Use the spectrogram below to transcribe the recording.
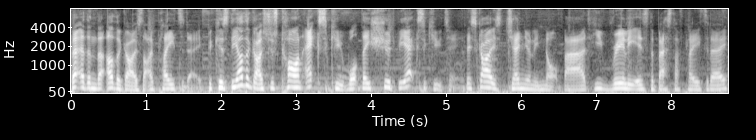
better than the other guys that I've played today because the other guys just can't execute what they should be executing. This guy is genuinely not bad. He really is the best I've played today.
